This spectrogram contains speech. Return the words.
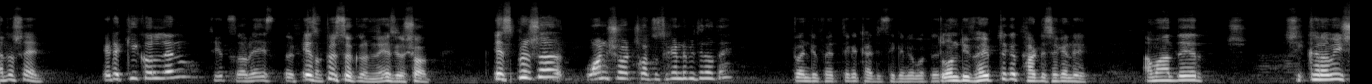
আচ্ছা স্যার এটা কি করলেন? এসপ্রেসো করলেন শর্ট এসপ্রেসো ওয়ান শট কত সেকেন্ডের ভিতরে হতে? টোয়েন্টি ফাইভ থেকে থার্টি সেকেন্ডের মধ্যে। টোয়েন্টি ফাইভ থেকে থার্টি সেকেন্ডে। আমাদের শিক্ষানবিশ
